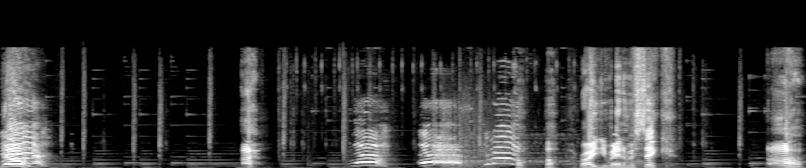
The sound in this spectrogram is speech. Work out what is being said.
No! Ah! No! Ah! Come on! Oh, oh, Ryan, you made a mistake. Ah!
